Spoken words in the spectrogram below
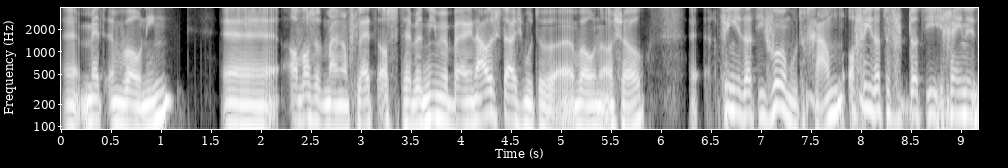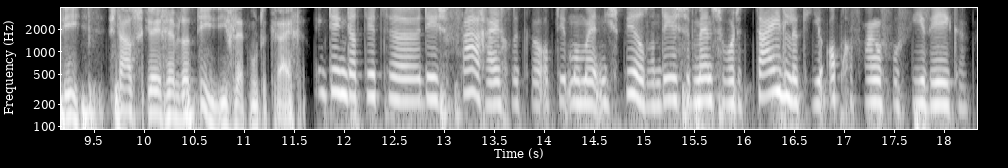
uh, met een woning. Uh, al was het maar een flat, als ze het hebben niet meer bij hun ouders thuis moeten uh, wonen of zo. vind je dat die voor moeten gaan? Of vind je dat, dat diegenen die status hebben, dat die die flat moeten krijgen? Ik denk dat dit, deze vraag eigenlijk op dit moment niet speelt. Want deze mensen worden tijdelijk hier opgevangen voor vier weken.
